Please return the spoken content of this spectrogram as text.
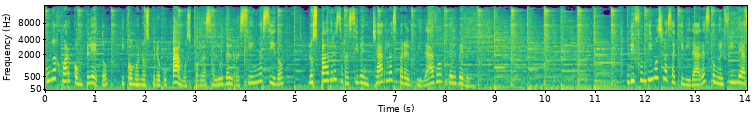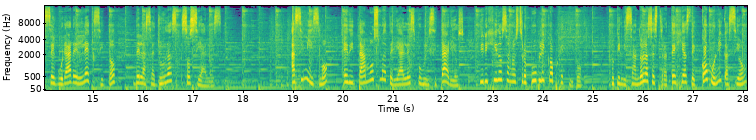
un ajuar completo y como nos preocupamos por la salud del recién nacido, los padres reciben charlas para el cuidado del bebé. Difundimos las actividades con el fin de asegurar el éxito de las ayudas sociales. Asimismo, editamos materiales publicitarios dirigidos a nuestro público objetivo, utilizando las estrategias de comunicación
